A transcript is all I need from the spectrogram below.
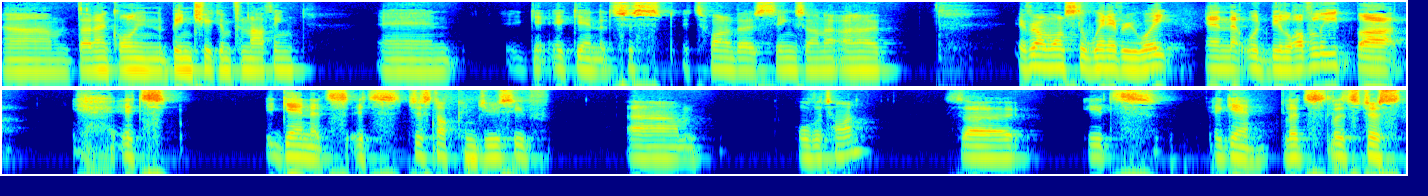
Um, they don't call him the bin chicken for nothing. And again, it's just it's one of those things. I know, I know everyone wants to win every week, and that would be lovely, but it's again, it's it's just not conducive um, all the time. So it's again, let's let's just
